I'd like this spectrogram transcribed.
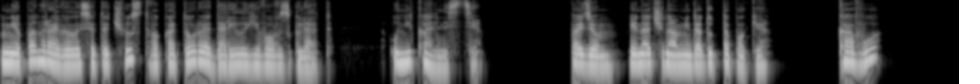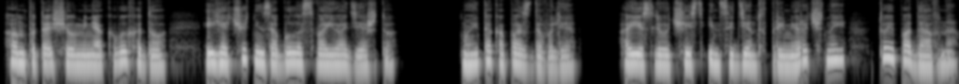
Мне понравилось это чувство, которое дарил его взгляд. Уникальности. Пойдем, иначе нам не дадут топоки». «Кого?» Он потащил меня к выходу, и я чуть не забыла свою одежду. Мы и так опаздывали, а если учесть инцидент в примерочной, то и подавно.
